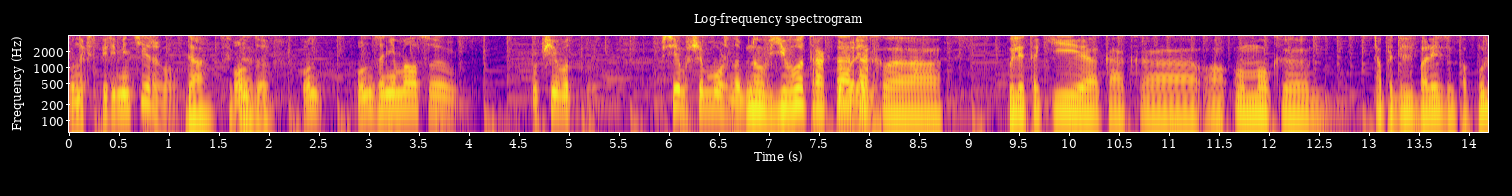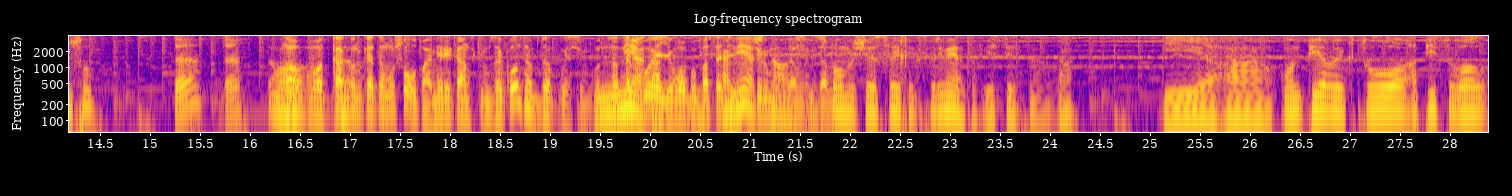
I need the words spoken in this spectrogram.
он экспериментировал. Да, всегда. Он, он, он занимался вообще вот всем, чем можно было. Ну, в его трактатах э, были такие, как э, он мог э, определить болезнь по пульсу. Да, да. Но вот как он к этому шел? По американским законам, допустим, вот за Нет, такое а, его бы посадили конечно, в тюрьму давным-давно. с помощью своих экспериментов, естественно, да. И а, он первый, кто описывал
